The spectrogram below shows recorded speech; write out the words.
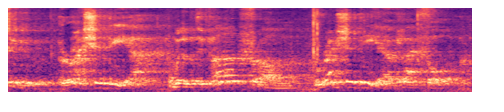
to Rashadia will depart from Rashadia platform.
